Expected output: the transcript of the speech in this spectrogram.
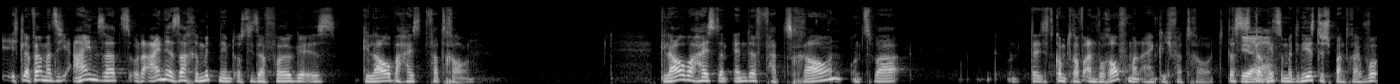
Ich glaube, wenn man sich einen Satz oder eine Sache mitnimmt aus dieser Folge ist, Glaube heißt Vertrauen. Glaube heißt am Ende Vertrauen und zwar das kommt darauf an, worauf man eigentlich vertraut. Das ist, ja. glaube ich, jetzt nochmal die nächste Spannfrage.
